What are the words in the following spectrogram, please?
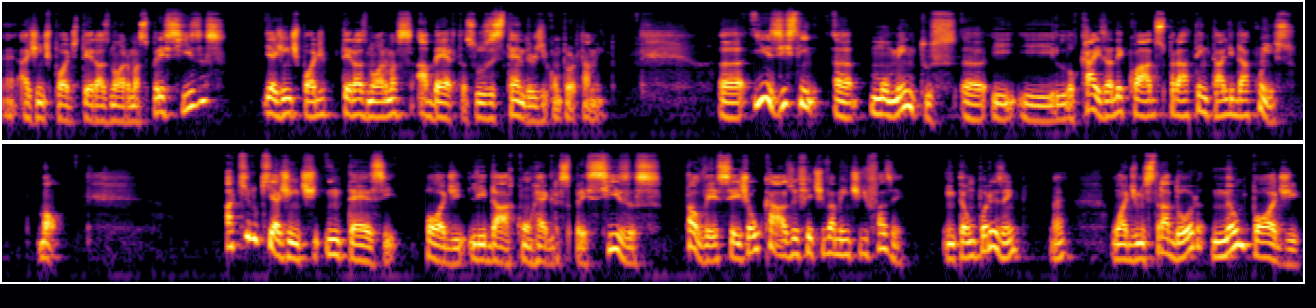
né, a gente pode ter as normas precisas e a gente pode ter as normas abertas, os standards de comportamento. Uh, e existem uh, momentos uh, e, e, locais adequados para tentar lidar com isso. Bom, aquilo que a gente, em tese, pode lidar com regras precisas, talvez seja o caso efetivamente de fazer. Então, por exemplo, né, um administrador não pode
